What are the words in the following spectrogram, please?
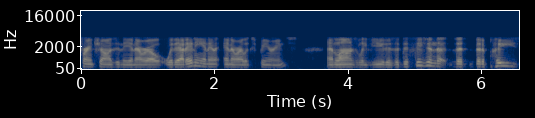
franchise in the NRL without any N- NRL experience, and largely viewed as a decision that, that that appeased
